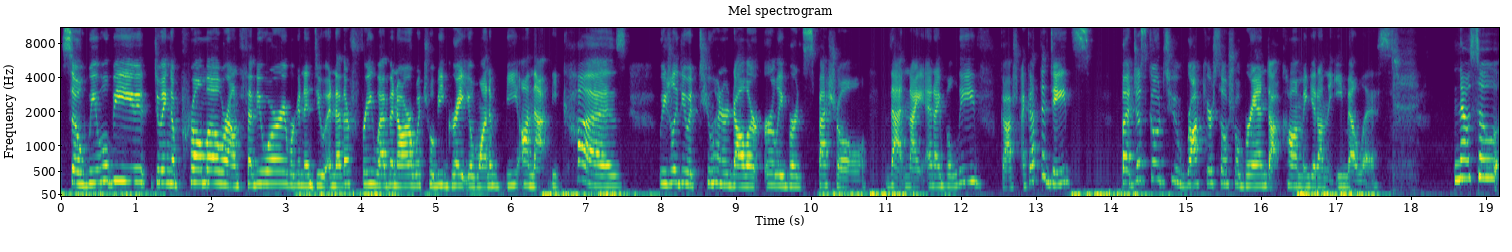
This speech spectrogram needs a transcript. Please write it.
So we will be doing a promo around February. We're going to do another free webinar, which will be great. You'll want to be on that because we usually do a $200 early bird special that night. And I believe, gosh, I got the dates, but just go to rockyoursocialbrand.com and get on the email list. Now, so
